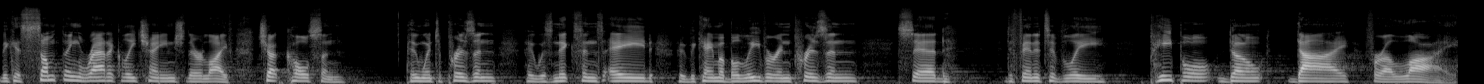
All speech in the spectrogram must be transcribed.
because something radically changed their life. Chuck Colson, who went to prison, who was Nixon's aide, who became a believer in prison, said definitively, People don't die for a lie.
